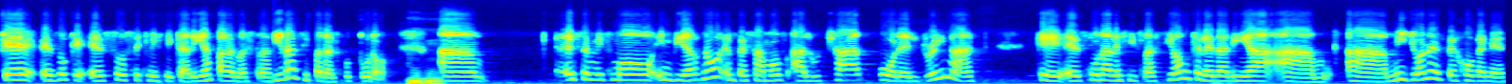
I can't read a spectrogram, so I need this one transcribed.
qué es lo que eso significaría para nuestras vidas y para el futuro. Ah, ese mismo invierno empezamos a luchar por el Dream Act, que es una legislación que le daría a, a millones de jóvenes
